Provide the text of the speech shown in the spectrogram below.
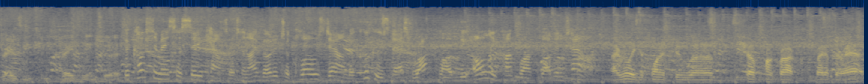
crazy, crazy into it. The Costa Mesa City Council tonight voted to close down the Cuckoo's Nest Rock Club, the only punk rock club in town. I really just wanted to uh, shove punk rock right up their ass.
